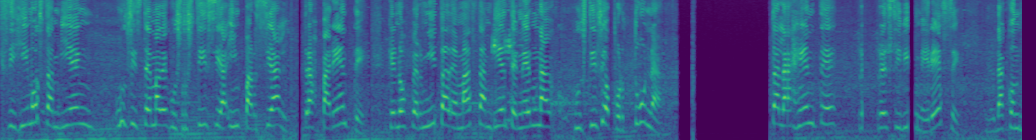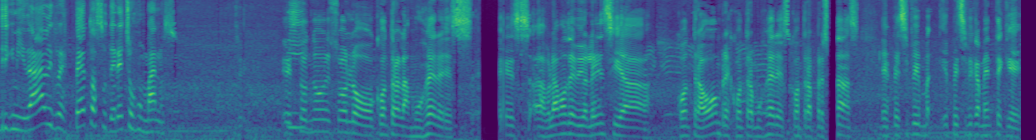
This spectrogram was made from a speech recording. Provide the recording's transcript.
Exigimos también un sistema de justicia imparcial, transparente, que nos permita además también tener una justicia oportuna. La gente recibir merece, con dignidad y respeto a sus derechos humanos. Esto no es solo contra las mujeres, es, hablamos de violencia contra hombres, contra mujeres, contra personas específicamente que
